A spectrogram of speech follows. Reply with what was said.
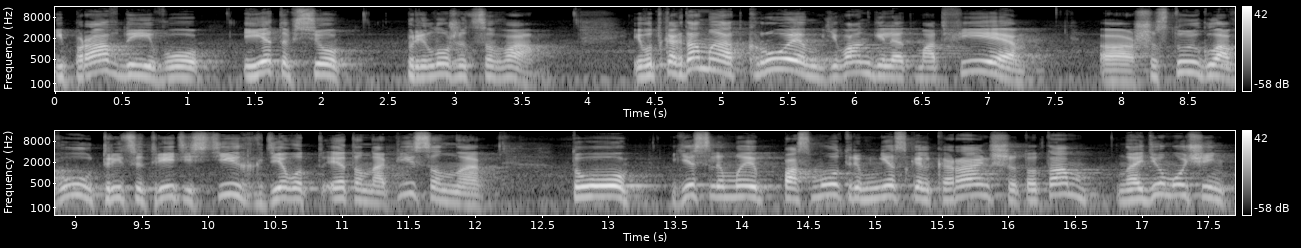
и правды Его, и это все приложится вам». И вот когда мы откроем Евангелие от Матфея, 6 э, главу, 33 стих, где вот это написано, то если мы посмотрим несколько раньше, то там найдем очень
